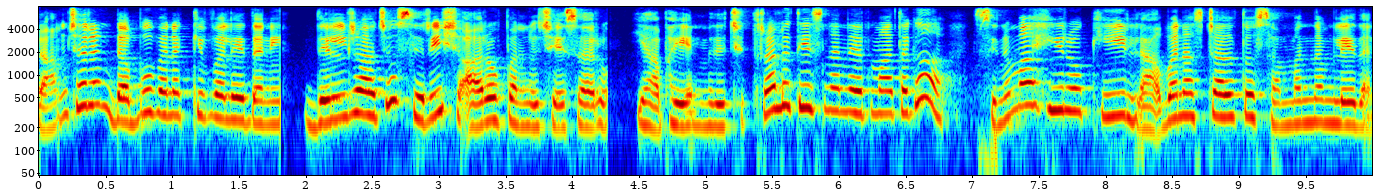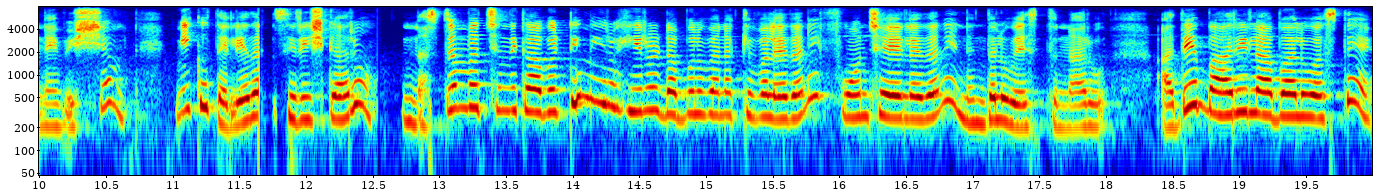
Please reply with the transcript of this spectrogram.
రామ్ చరణ్ డబ్బు వెనక్కివ్వలేదని దిల్ రాజు శిరీష్ ఆరోపణలు చేశారు. యాభై ఎనిమిది చిత్రాలు తీసిన నిర్మాతగా సినిమా హీరోకి లాభ నష్టాలతో సంబంధం లేదనే విషయం మీకు తెలియదా? శిరీష్ గారు నష్టం వచ్చింది కాబట్టి మీరు హీరో డబ్బులు వెనక్కి ఇవ్వలేదని ఫోన్ చేయలేదని నిందలు వేస్తున్నారు. అదే భారీ లాభాలు వస్తే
